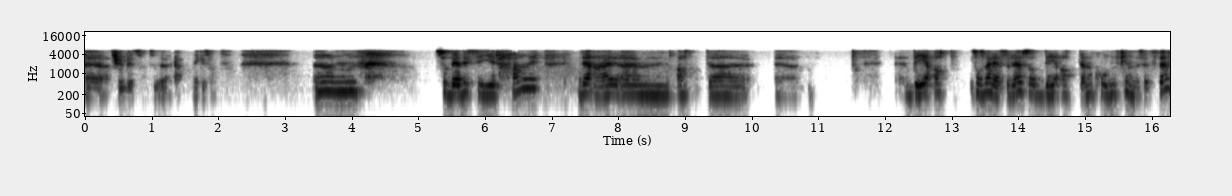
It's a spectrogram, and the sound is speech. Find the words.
uh, attribute to the Ja, ikke sant. Um, så det de sier her, det er um, at uh, det at Sånn som jeg leser det, så det at den koden finnes et sted,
